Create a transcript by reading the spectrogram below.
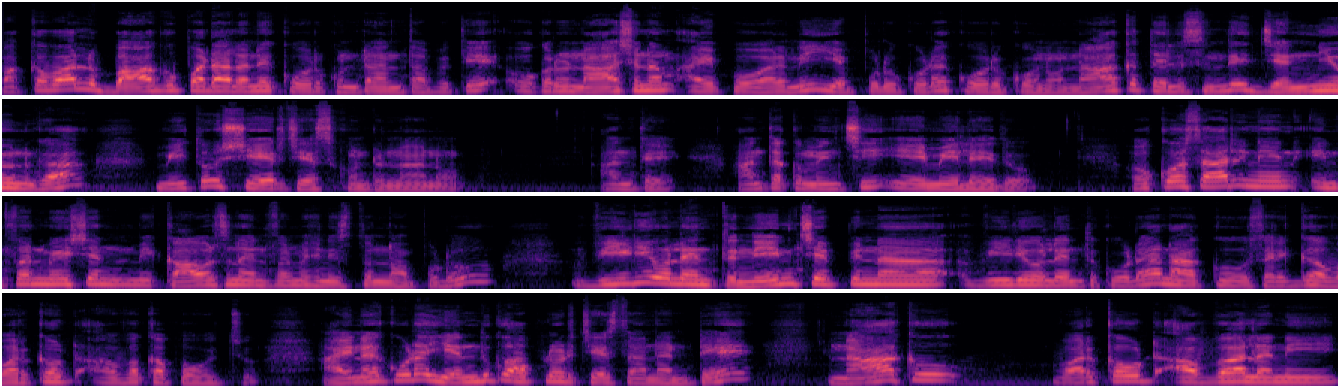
పక్క వాళ్ళు బాగుపడాలని కోరుకుంటాను తప్పితే ఒకరు నాశనం అయిపోవాలని ఎప్పుడు కూడా కోరుకోను. నాకు తెలిసింది జెన్యున్గా మీతో షేర్ చేసుకుంటున్నాను. అంతే. అంతకు మించి ఏమీ లేదు. ఒక్కోసారి నేను ఇన్ఫర్మేషన్ మీకు కావాల్సిన ఇన్ఫర్మేషన్ ఇస్తున్నప్పుడు వీడియో లెంత్ నేను చెప్పిన వీడియో లెంత్ కూడా నాకు సరిగ్గా వర్కౌట్ అవ్వకపోవచ్చు. అయినా కూడా ఎందుకు అప్లోడ్ చేస్తానంటే నాకు వర్కౌట్ అవ్వాలని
